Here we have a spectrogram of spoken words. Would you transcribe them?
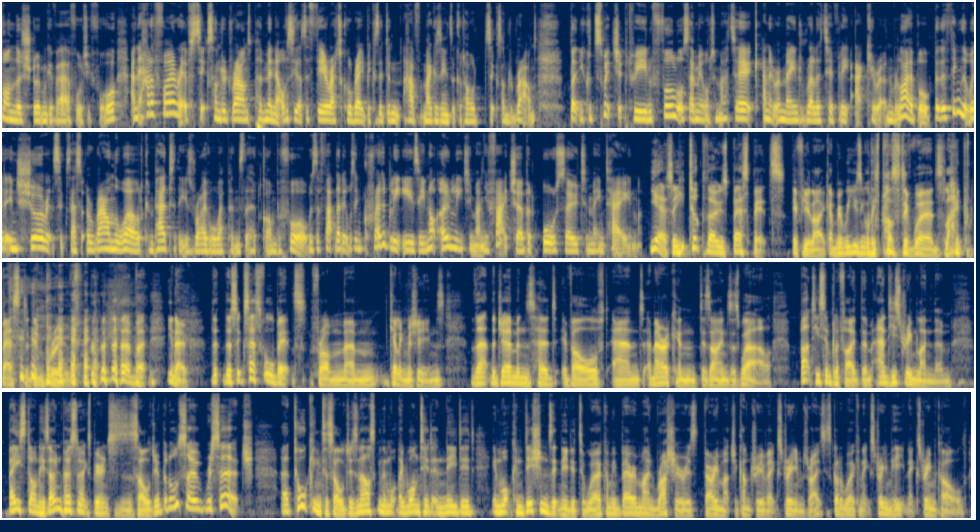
on the Sturmgewehr 44, and it had a fire rate of 600 rounds per minute. Obviously, that's a theoretical rate because it didn't have magazines that could hold 600 rounds, but you could switch it between full or semi automatic, and it remained relatively accurate and reliable. But the thing that would ensure its success around the world compared to these rival weapons that had gone before was the fact that it was incredibly easy not only to manufacture, but also to maintain. Yeah, so he took those best bits, if you like. I mean, we're using all these positive words like best and improve, but, you know, the, the successful bits from um, Killing Machines that the Germans had evolved and American designs as well. But he simplified them and he streamlined them based on his own personal experiences as a soldier, but also research, uh, talking to soldiers and asking them what they wanted and needed, in what conditions it needed to work. I mean, bear in mind, Russia is very much a country of extremes, right? So it's got to work in extreme heat and extreme cold.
